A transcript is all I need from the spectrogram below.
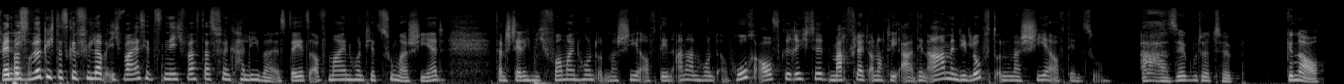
wenn ich wirklich das Gefühl habe, ich weiß jetzt nicht, was das für ein Kaliber ist, der jetzt auf meinen Hund jetzt zumarschiert, dann stelle ich mich vor meinen Hund und marschiere auf den anderen Hund hoch aufgerichtet, mache vielleicht auch noch die, den Arm in die Luft und marschiere auf den zu. Ah, sehr guter Tipp. Genau.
